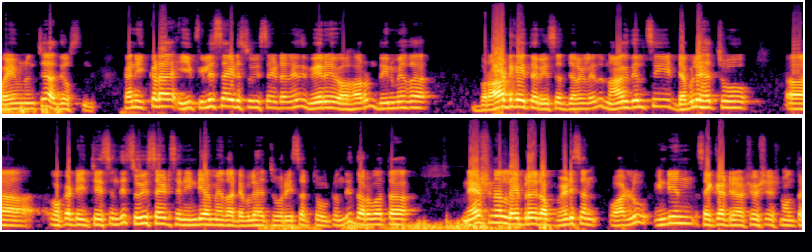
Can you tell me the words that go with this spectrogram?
భయం నుంచి అది వస్తుంది. కానీ ఇక్కడ ఈ ఫిలిసైడ్ సూయిసైడ్ అనేది వేరే వ్యవహారం. దీని మీద బ్రాడ్గా అయితే రీసెర్చ్ జరగలేదు. నాకు తెలిసి డబ్ల్యూహెచ్ఓ ఒకటి చేసింది. సూయిసైడ్స్ ఇన్ ఇండియా మీద డబ్ల్యూహెచ్ఓ రీసెర్చ్ ఒకటి ఉంది తర్వాత నేషనల్ లైబ్రరీ ఆఫ్ మెడిసిన్ వాళ్ళు ఇండియన్ సైకాట్రీ అసోసియేషన్ వాళ్ళతో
